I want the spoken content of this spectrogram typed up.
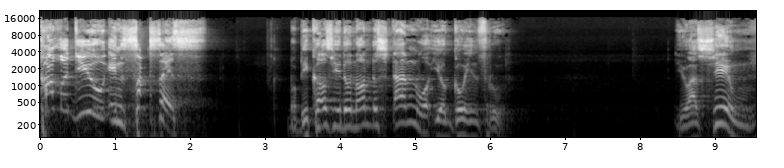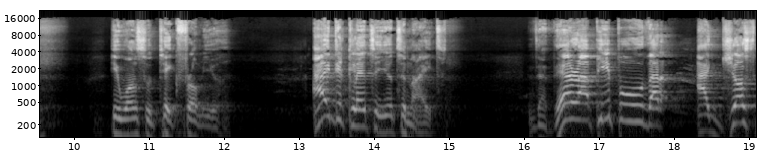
covered you in success. But because you don't understand what you're going through, you assume he wants to take from you. I declare to you tonight that there are people that are just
